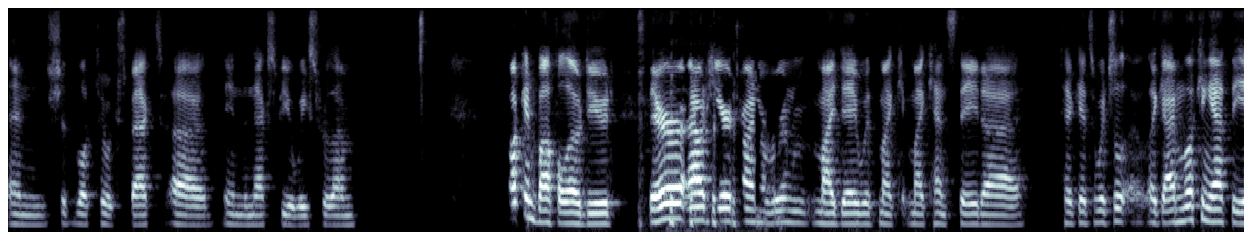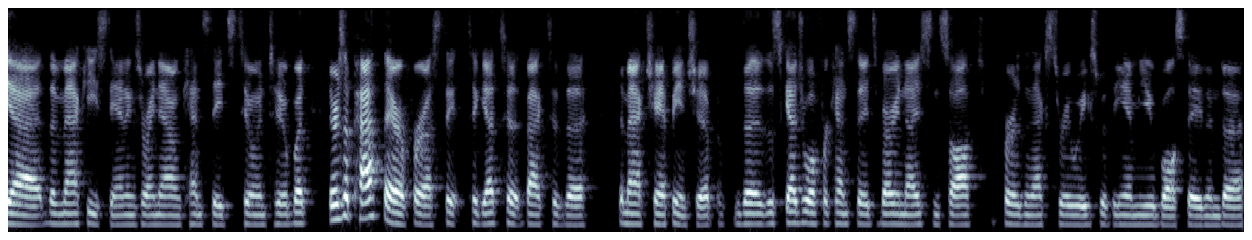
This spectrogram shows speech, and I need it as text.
and should look to expect uh, in the next few weeks for them. Fucking Buffalo, dude. They're out here trying to ruin my day with my my Kent State uh, tickets, which like I'm looking at the uh the Mackey standings right now, and Kent State's two and two, but there's a path there for us to, to get to back to the the MAC championship. The the schedule for Kent State's very nice and soft for the next three weeks with EMU, Ball State, and uh,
